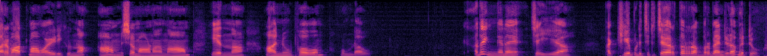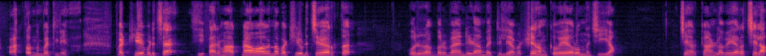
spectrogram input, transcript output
പരമാത്മാവായിരിക്കുന്ന ആ അംശമാണ് നാം എന്ന അനുഭവം ഉണ്ടാവും. അതെങ്ങനെ ചെയ്യുക? പക്ഷിയെ പിടിച്ചിട്ട് ചേർത്ത് റബ്ബർ ബാൻഡ് ഇടാൻ പറ്റുമോ? അതൊന്നും പറ്റില്ല. പക്ഷിയെ പിടിച്ച ഈ പരമാത്മാവാകുന്ന പക്ഷിയോട് ചേർത്ത് ഒരു റബ്ബർ ബാൻഡ് ഇടാൻ പറ്റില്ല. പക്ഷേ നമുക്ക് വേറൊന്ന് ചെയ്യാം. ചേർക്കാനുള്ള വേറെ ചില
